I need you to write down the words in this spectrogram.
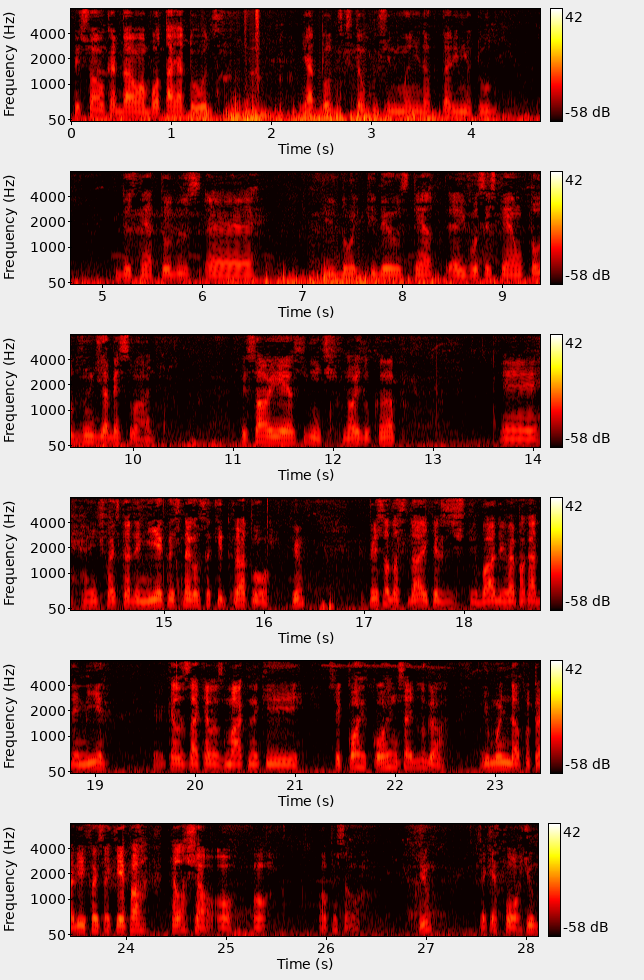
Pessoal, eu quero dar uma boa tarde a todos e a todos que estão curtindo o Maninho da Putaria no YouTube. Que Deus tenha todos, é, que, do, que, Deus tenha é, e vocês tenham todos um dia abençoado. Pessoal, e é o seguinte, nós do campo, é, a gente faz academia com esse negócio aqui do trator, viu? O pessoal da cidade, aqueles estribados, ele vai pra academia, aquelas, aquelas máquinas que você corre, corre e não sai do lugar. E o Maninho da Putaria faz isso aqui é pra relaxar, ó, ó, ó pessoal, ó, viu? Isso aqui é forte, viu?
